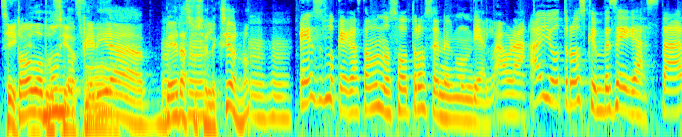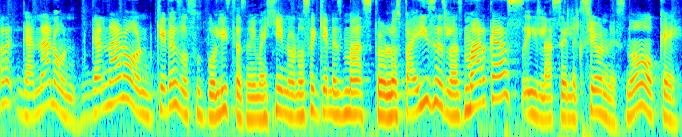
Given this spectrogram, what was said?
sí, todo el mundo quería ver a su selección, ¿no? Eso es lo que gastamos nosotros en el Mundial. Ahora, hay otros que en vez de gastar, ganaron. Ganaron. ¿Quieres los futbolistas? Me imagino. No sé quién es más. Pero los países, las marcas y las selecciones, ¿no? ¿O qué?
